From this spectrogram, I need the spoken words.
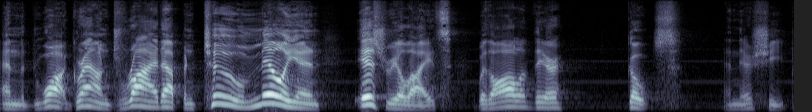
and the ground dried up. And two million Israelites, with all of their goats and their sheep,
